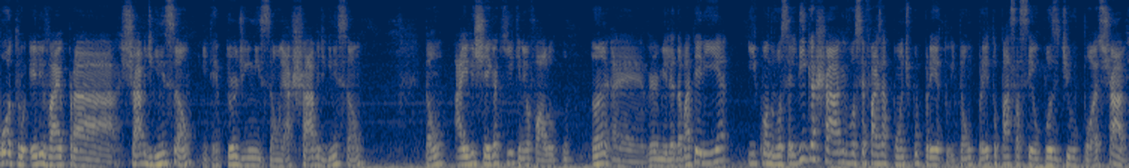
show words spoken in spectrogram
Outro, ele vai para chave de ignição, interruptor de ignição é a chave de ignição. Então, aí ele chega aqui, que nem eu falo, o é, vermelho é da bateria, e quando você liga a chave, você faz a ponte para o preto. Então, o preto passa a ser o positivo pós-chave,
